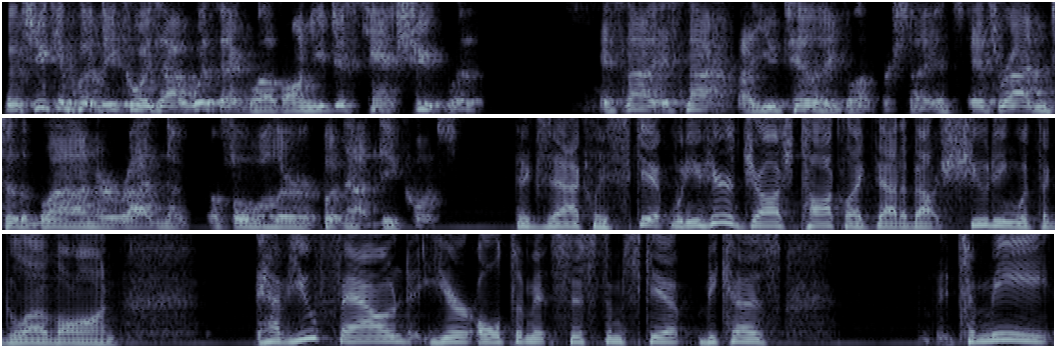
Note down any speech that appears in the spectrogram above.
But you can put decoys out with that glove on, you just can't shoot with it it's not it's not a utility glove per se. It's it's riding to the blind or riding a, a four wheeler or putting out decoys. Exactly. Skip, when you hear Josh talk like that about shooting with the glove on, have you found your ultimate system, Skip? Because to me,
